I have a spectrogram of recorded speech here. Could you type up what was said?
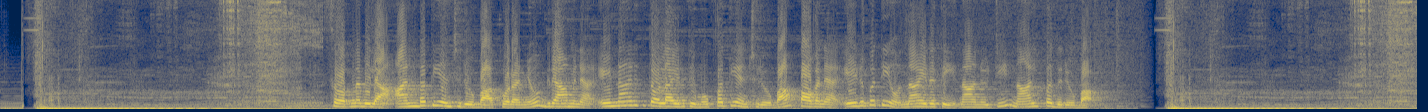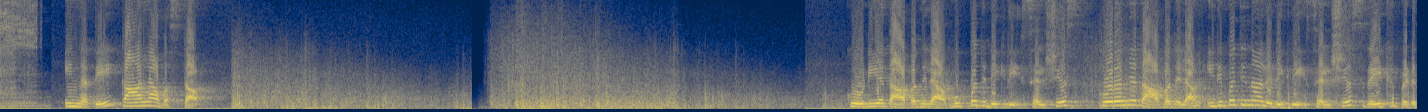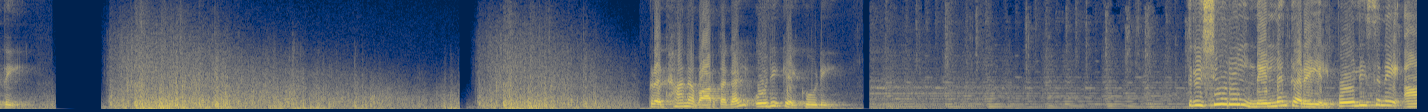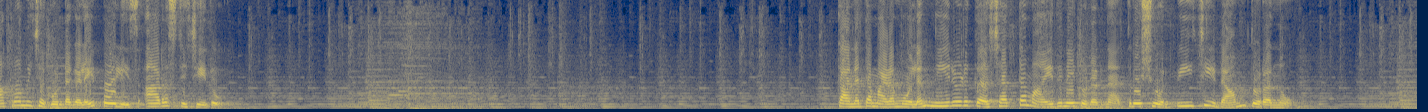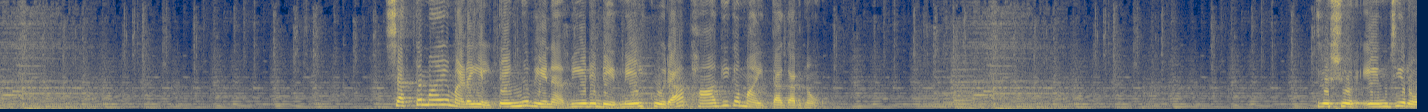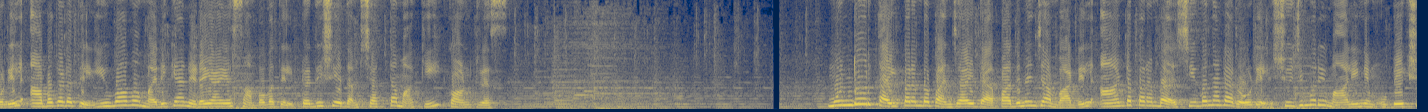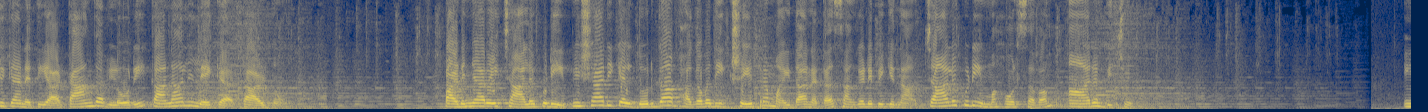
സ്വർണവില അൻപത്തിയഞ്ച് രൂപ കുറഞ്ഞു. ഗ്രാമിന് എണ്ണായിരത്തി തൊള്ളായിരത്തി മുപ്പത്തിയഞ്ച് രൂപ പവന് എഴുപത്തി ഒന്നായിരത്തി നാനൂറ്റി നാൽപ്പത് രൂപ. ഇന്നത്തെ കാലാവസ്ഥ. കൂടിയ താപനില മുപ്പത് ഡിഗ്രി സെൽഷ്യസ് കുറഞ്ഞ താപനില ഇരുപത്തിനാല് ഡിഗ്രി സെൽഷ്യസ് രേഖപ്പെടുത്തി. പ്രധാന വാർത്തകൾ ഒരിക്കൽ കൂടി. തൃശൂരിൽ നെല്ലങ്കരയിൽ പോലീസിനെ ആക്രമിച്ച ഗുണ്ടകളെ പോലീസ് അറസ്റ്റ് ചെയ്തു. കനത്ത മഴ മൂലം നീരൊഴുക്ക് ശക്തമായതിനെ തുടർന്ന് തൃശൂർ പീച്ചി ഡാം തുറന്നു. ശക്തമായ മഴയിൽ തെങ്ങ് വീണ് വീടിന്റെ മേൽക്കൂര ഭാഗികമായി തകർന്നു. തൃശൂർ എം ജി റോഡിൽ അപകടത്തിൽ യുവാവ് മരിക്കാനിടയായ സംഭവത്തിൽ പ്രതിഷേധം ശക്തമാക്കി കോൺഗ്രസ്. മുണ്ടൂർ കൈപ്പറമ്പ് പഞ്ചായത്ത് പതിനഞ്ചാം വാർഡിൽ ആണ്ടപ്പറമ്പ് ശിവനട റോഡിൽ ശുചിമുറി മാലിന്യം ഉപേക്ഷിക്കാനെത്തിയ ടാങ്കർ ലോറി കനാലിലേക്ക് താഴ്ന്നു. പടിഞ്ഞാറെ ചാലക്കുടി പിഷാരിക്കൽ ദുർഗാ ഭഗവതി ക്ഷേത്ര മൈതാനത്ത് സംഘടിപ്പിക്കുന്ന ചാലക്കുടി മഹോത്സവം ആരംഭിച്ചു.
